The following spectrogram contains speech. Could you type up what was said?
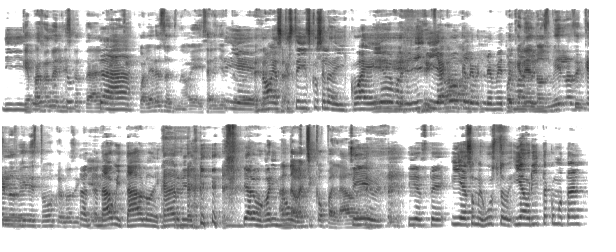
¿Qué pasó en el disco tal? Ajá. ¿Cuál era su exnovia? Y sale YouTube, Y, eh, no, es que este disco se lo dedicó a ella, Sí, porque, y, y ya como que le, le mete Porque en el güey. 2000, no sé qué, en Sí. el 2000 estuvo con no sé And- qué. Andaba agüitado, lo dejaron y, y a lo mejor y no. Andaba chico palado. Sí, güey. Y, este, y eso me gusta. Y ahorita como tal,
